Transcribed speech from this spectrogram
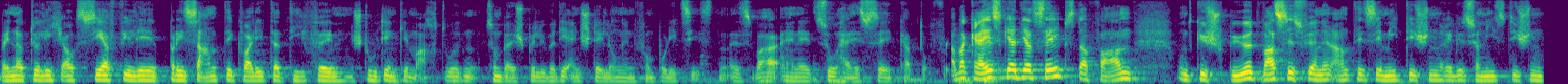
weil natürlich auch sehr viele brisante qualitative Studien gemacht wurden, zum Beispiel über die Einstellungen von Polizisten. Es war eine zu heiße Kartoffel. Aber Kreisky hat ja selbst erfahren und gespürt, was es für einen antisemitischen, revisionistischen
